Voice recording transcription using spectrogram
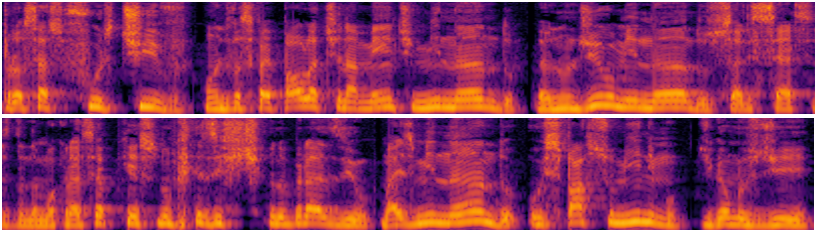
processo furtivo, onde você vai paulatinamente minando. Eu não digo minando os alicerces da democracia, porque isso nunca existiu no Brasil, mas minando o espaço mínimo, digamos, de,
